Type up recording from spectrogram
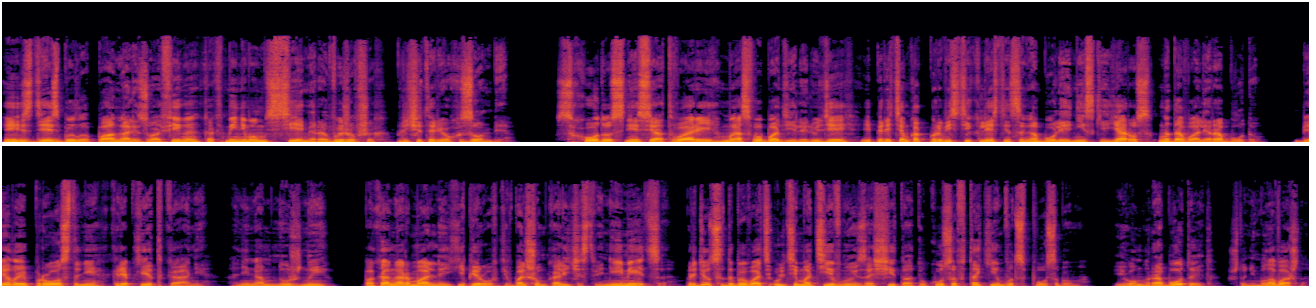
И здесь было, по анализу Афины, как минимум семеро выживших при четырех зомби. Сходу, снеся тварей, мы освободили людей и перед тем, как провести к лестнице на более низкий ярус, надавали работу. Белые простыни, крепкие ткани. Они нам нужны. Пока нормальной экипировки в большом количестве не имеется, придется добывать ультимативную защиту от укусов таким вот способом. И он работает, что немаловажно.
